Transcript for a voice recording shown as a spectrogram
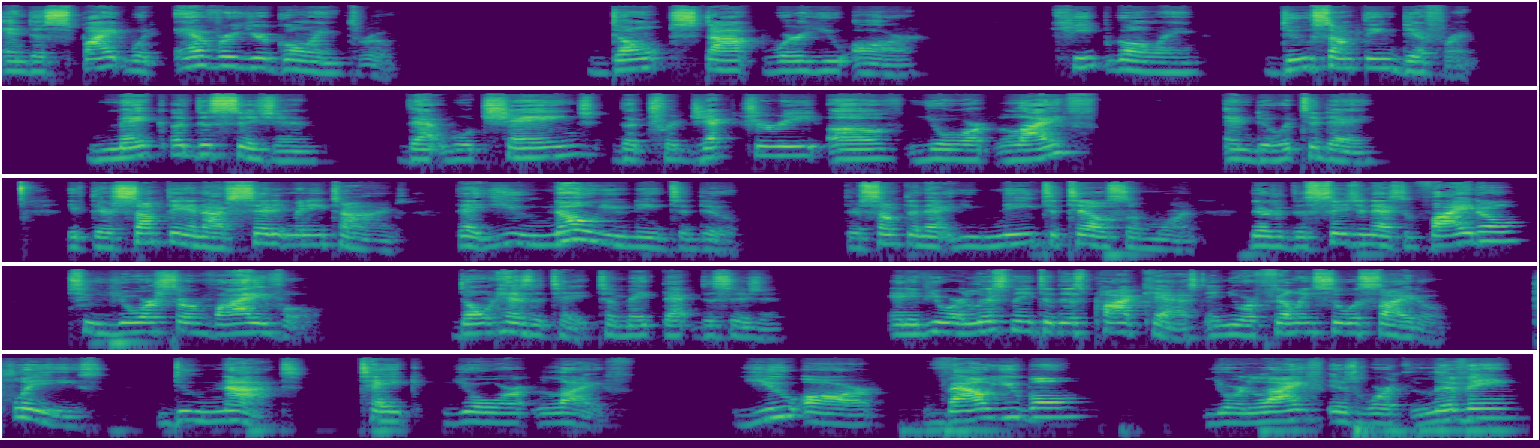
And despite whatever you're going through, don't stop where you are. Keep going. Do something different. Make a decision that will change the trajectory of your life and do it today. If there's something, and I've said it many times, that you know you need to do, there's something that you need to tell someone, there's a decision that's vital to your survival don't hesitate to make that decision. And if you are listening to this podcast and you are feeling suicidal, please do not take your life. You are valuable. Your life is worth living.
